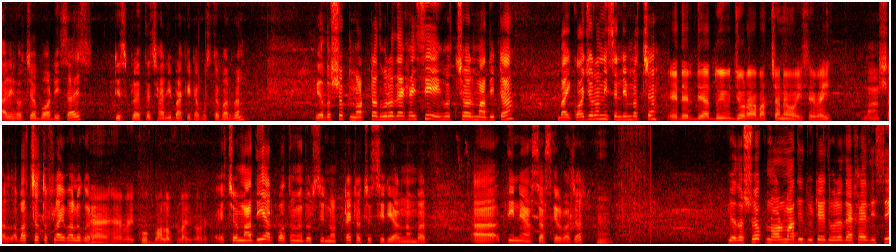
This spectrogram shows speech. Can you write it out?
আর এই হচ্ছে বডি সাইজ ডিসপ্লেতে ছাড়ি বাকিটা বুঝতে পারবেন। প্রিয় দর্শক নটটা ধরে দেখাইছি এই হচ্ছে ওর মাদিটা। ভাই কয় জোড়া নিছেন ডিম বাচ্চা? এদের দেয়া দুই জোড়া বাচ্চা নেওয়া হয়েছে ভাই। মাশাল্লাহ বাচ্চা তো ফ্লাই ভালো করে। হ্যাঁ হ্যাঁ ভাই খুব ভালো ফ্লাই করে। এই হচ্ছে মাদি আর প্রথমে ধরছি নটটা এটা হচ্ছে সিরিয়াল নাম্বার তিনে আছে আজকের বাজার। হুম। প্রিয় দর্শক নর মাদি দুইটাই ধরে দেখাই দিছি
